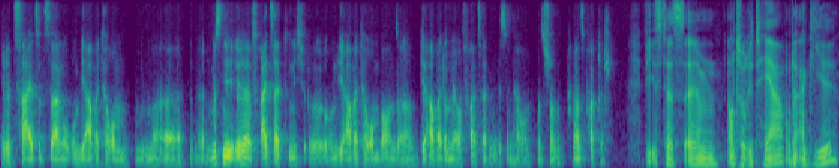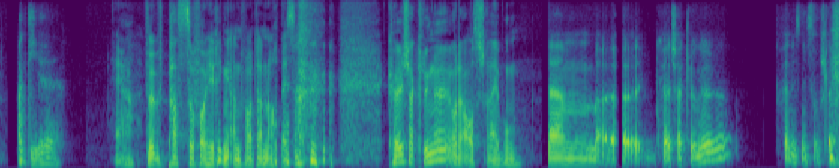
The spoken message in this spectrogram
ihre Zeit sozusagen um die Arbeit herum, äh, müssen ihre Freizeit nicht äh, um die Arbeit herum bauen, sondern die Arbeit um ihre Freizeit ein bisschen herum. Das ist schon ganz praktisch. Wie ist das ähm, autoritär oder agil? Agil. Ja, passt zur vorherigen Antwort dann auch besser. Kölscher Klüngel oder Ausschreibung? Ähm, äh, Kölscher Klüngel fände ich nicht so schlecht.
